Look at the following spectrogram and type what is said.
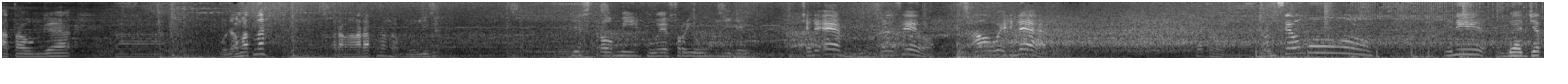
atau enggak uh, udah amat lah. Orang Arab mah nggak peduli kan. Just throw me whoever you want gitu. CDM Brazil Al Wehda Anselmo. Ini budget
